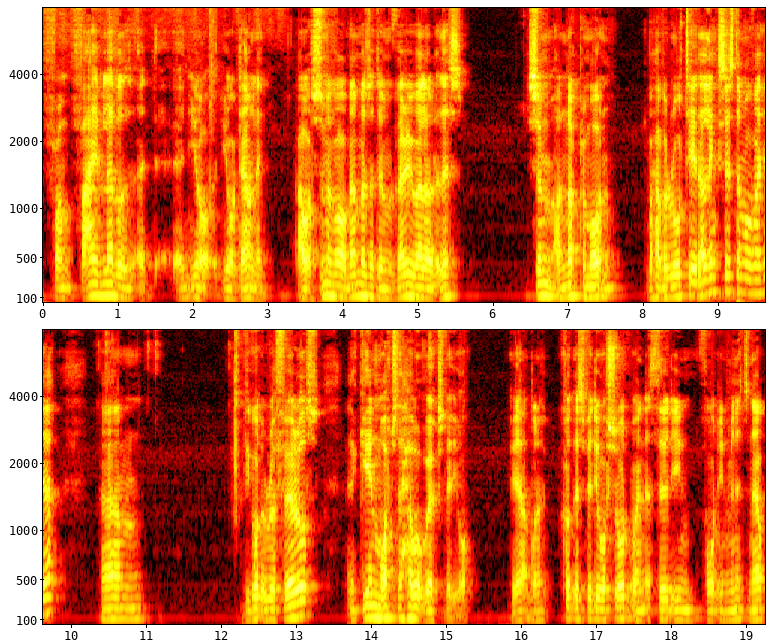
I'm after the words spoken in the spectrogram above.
from five levels in your your downline. Our some of our members are doing very well out of this. Some are not promoting. We have a rotator link system over here. Um, if you go to referrals, again, watch the how it works video. Okay, I'm going to cut this video short. We're into 13, 14 minutes now.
